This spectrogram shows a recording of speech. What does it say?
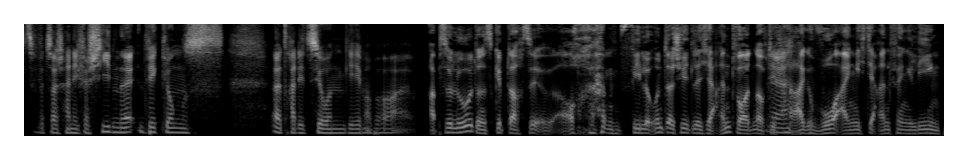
also wird es wahrscheinlich verschiedene Entwicklungstraditionen geben, aber absolut und es gibt auch auch viele unterschiedliche Antworten auf die ja. Frage, wo eigentlich die Anfänge liegen.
